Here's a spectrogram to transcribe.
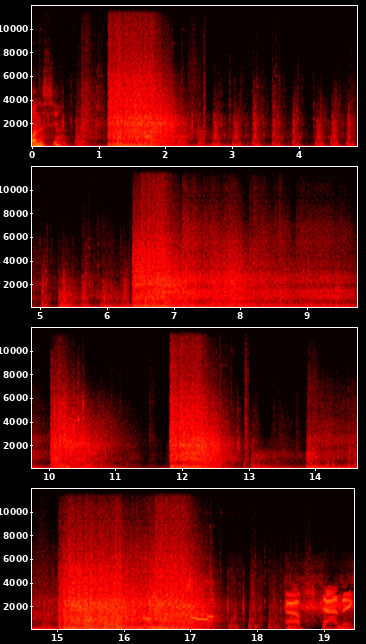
One is here. Outstanding. Enemy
